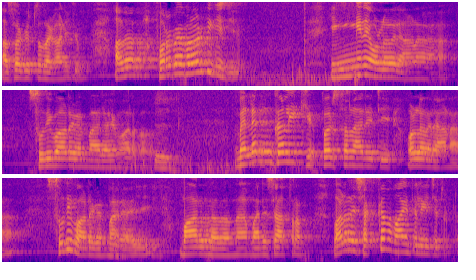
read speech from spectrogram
അസഹിഷ്ണുത കാണിക്കും. അത് പുറമെ പ്രകടിപ്പിക്കുകയും ചെയ്യും. ഇങ്ങനെയുള്ളവരാണ് സ്തുതിപാഠകന്മാരായി മാറുന്നത്. മെലങ്കളിക്ക് മെലങ്കളിക് പേഴ്സണാലിറ്റി ഉള്ളവരാണ് സ്തുതിപാഠകന്മാരായി മാറുന്നതെന്ന് മനഃശാസ്ത്രം വളരെ ശക്തമായി തെളിയിച്ചിട്ടുണ്ട്.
